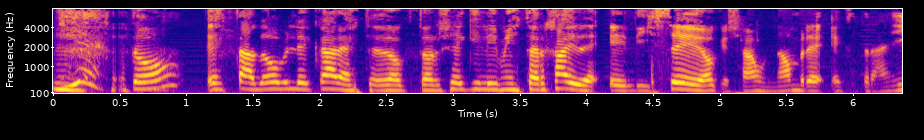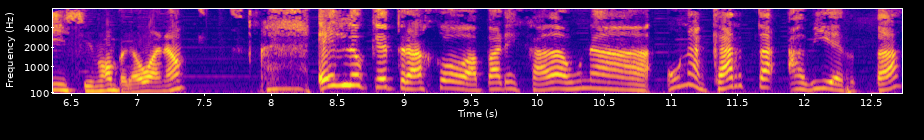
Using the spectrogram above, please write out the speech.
Y esto, esta doble cara, este Dr. Jekyll y Mr. Hyde Eliseo, que ya es un nombre extrañísimo, pero bueno, es lo que trajo aparejada una, una carta abierta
